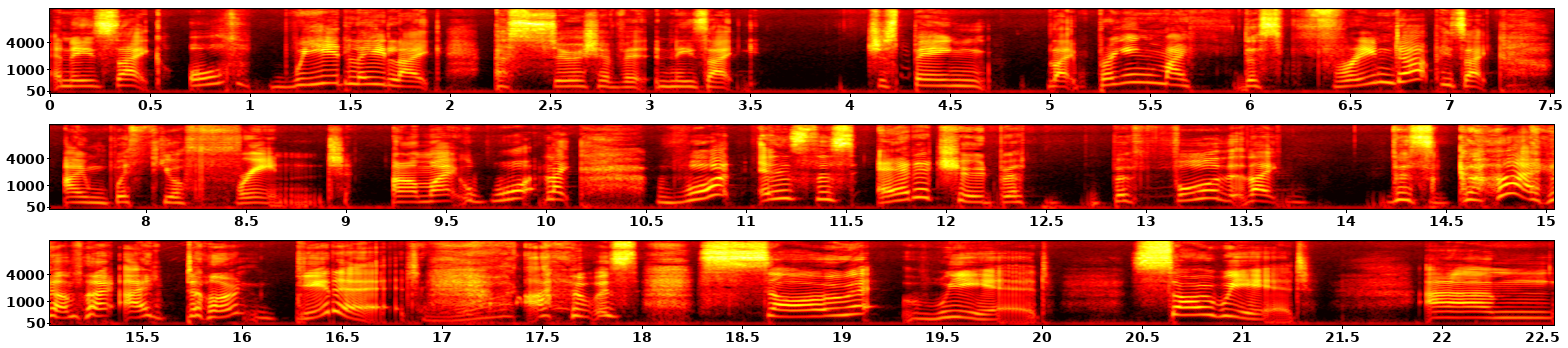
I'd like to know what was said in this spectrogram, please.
And he's like all weirdly like assertive, and he's like just being like bringing my this friend up. He's like, I'm with your friend, and I'm like, what? Like, what is this attitude? But before that, like. This guy, I'm like, I don't get it. I, it was so weird, so weird. Um,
